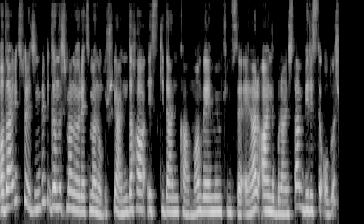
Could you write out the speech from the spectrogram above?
adaylık sürecinde bir danışman öğretmen olur. Yani daha eskiden kalma ve mümkünse eğer aynı branştan birisi olur.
